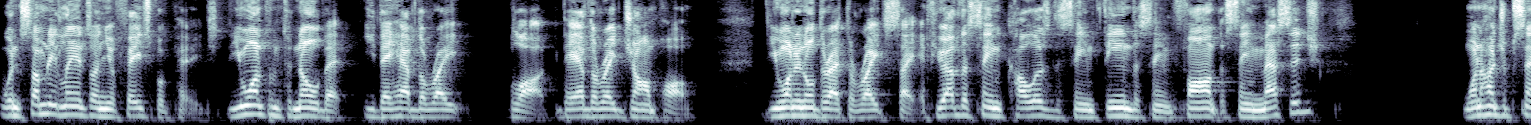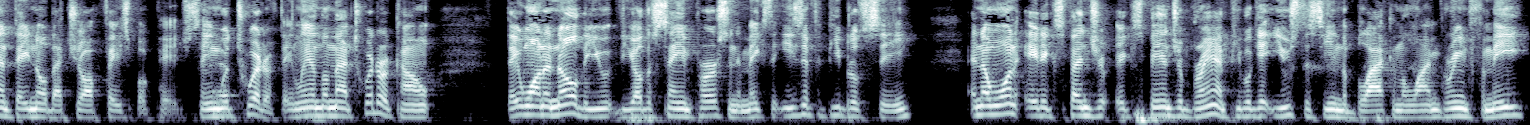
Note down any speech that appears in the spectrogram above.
when somebody lands on your Facebook page, you want them to know that they have the right blog, they have the right John Paul. You want to know they're at the right site. If you have the same colors, the same theme, the same font, the same message, 100% they know that's your Facebook page. Same yeah. with Twitter. If they land on that Twitter account, they want to know that you, you're the same person. It makes it easier for people to see. And then one, it expands your, expands your brand. People get used to seeing the black and the lime green. For me,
